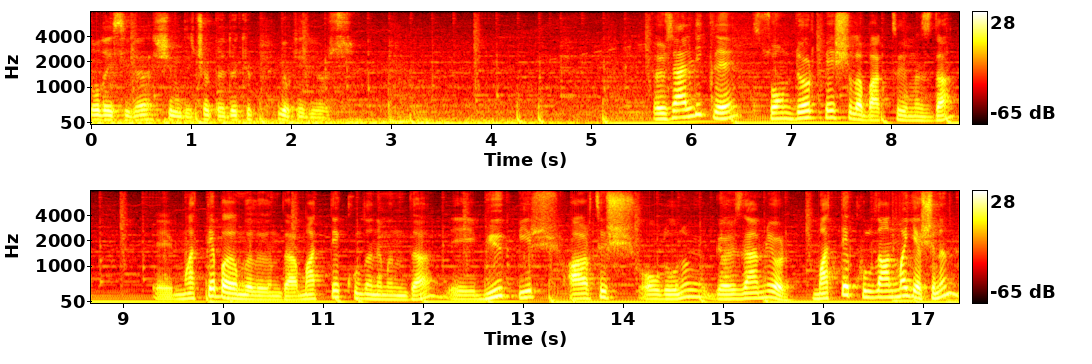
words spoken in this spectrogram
Dolayısıyla şimdi çöpe döküp yok ediyoruz. Özellikle son 4-5 yıla baktığımızda madde bağımlılığında, madde kullanımında e, büyük bir artış olduğunu gözlemliyorum. Madde kullanma yaşının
